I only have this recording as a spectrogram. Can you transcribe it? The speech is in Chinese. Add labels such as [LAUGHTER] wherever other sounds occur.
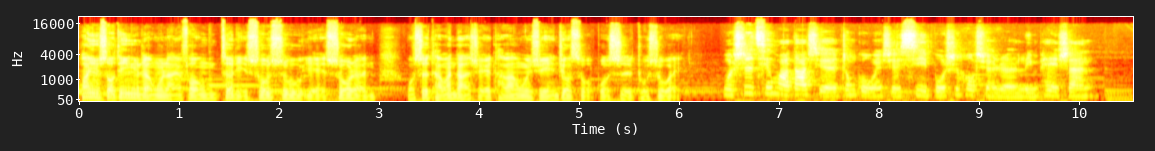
欢迎收听《人文来风》，这里说书也说人。我是台湾大学台湾文学研究所博士涂书伟，我是清华大学中国文学系博士候选人林佩珊。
